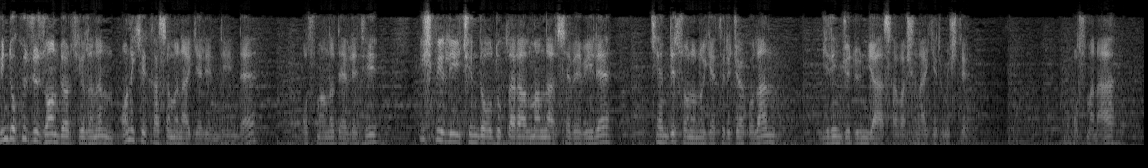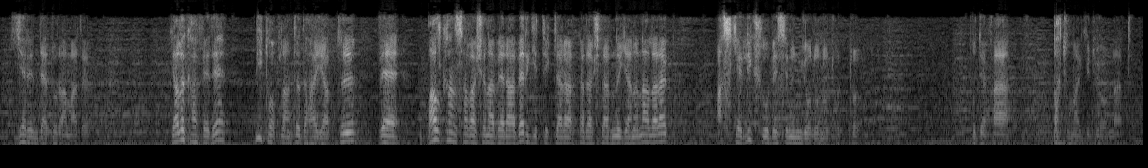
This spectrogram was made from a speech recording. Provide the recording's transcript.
1914 yılının 12 Kasım'ına gelindiğinde Osmanlı Devleti işbirliği içinde oldukları Almanlar sebebiyle kendi sonunu getirecek olan Birinci Dünya Savaşı'na girmişti. Osman Ağa yerinde duramadı. Yalı Kahve'de bir toplantı daha yaptı ve Balkan Savaşı'na beraber gittikleri arkadaşlarını yanına alarak askerlik şubesinin yolunu tuttu. Bu defa Batum'a gidiyorlardı.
